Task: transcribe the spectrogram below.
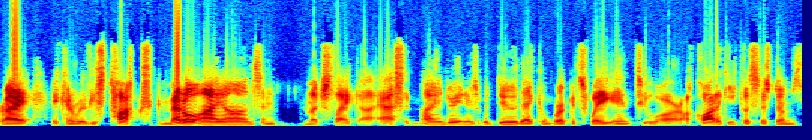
right? It can release toxic metal ions and much like uh, acid mine drainage would do, that can work its way into our aquatic ecosystems,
